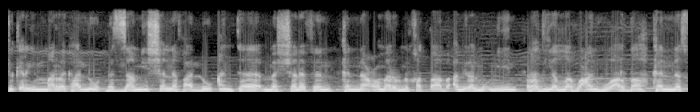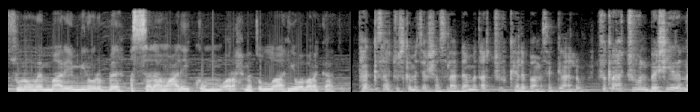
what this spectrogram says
ፍቅር ይማረካሉ፣ በዛም ይሸነፋሉ። አንተ መሸነፍን ከነ ዑመር ብን ኸጣብ አሚረል ሙእሚኒን ረዲየላሁ አንሁ ወአርዳህ ከነሱ ነው መማር የሚኖርብህ። አሰላሙ አለይኩም ወረሕመቱላሂ ወበረካቱ። ታግሳችሁ እስከ መጨረሻ ስላዳመጣችሁ ከልብ አመሰግናለሁ። ፍቅራችሁን በሼርና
